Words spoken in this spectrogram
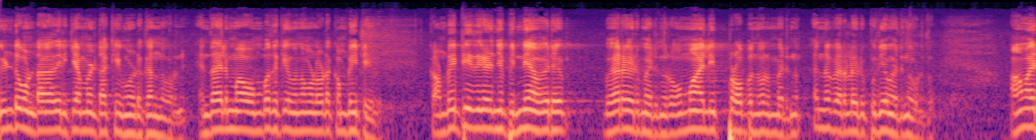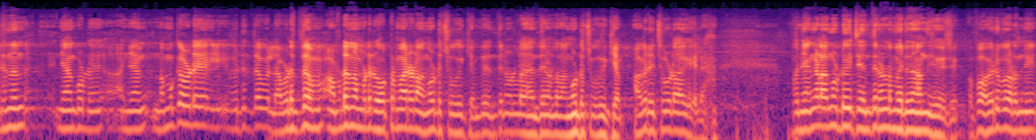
വീണ്ടും ഉണ്ടാകാതിരിക്കാൻ വേണ്ടി ആ കീമോ എടുക്കാമെന്ന് പറഞ്ഞു. എന്തായാലും ആ ഒമ്പത് കീമോ നമ്മളവിടെ കംപ്ലീറ്റ് ചെയ്തു. കംപ്ലീറ്റ് ചെയ്ത് കഴിഞ്ഞ് പിന്നെ അവർ വേറെ ഒരു മരുന്ന് റോമാലി പ്രോബ് എന്ന് പറയുന്ന മരുന്ന് എന്ന ഒരു പുതിയ മരുന്ന് കൊടുത്തു. ആ മരുന്ന് ഞാൻ കൊണ്ട് ഞാൻ നമുക്കവിടെ ഇവിടുത്തെ അവിടുത്തെ അവിടെ നമ്മുടെ ഡോക്ടർമാരോട് അങ്ങോട്ട് ചോദിക്കാം. ഇത് എന്തിനുള്ള എന്തിനുള്ള അങ്ങോട്ട് ചോദിക്കാം. അവരെ ചൂടാകില്ല അപ്പോൾ ഞങ്ങൾ അങ്ങോട്ട് ചോദിച്ചു എന്തിനുള്ള മരുന്നാണെന്ന് ചോദിച്ചു. അപ്പോൾ അവർ പറഞ്ഞു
